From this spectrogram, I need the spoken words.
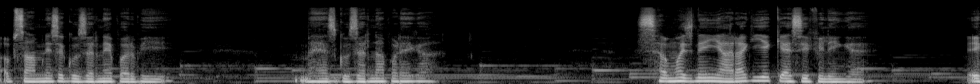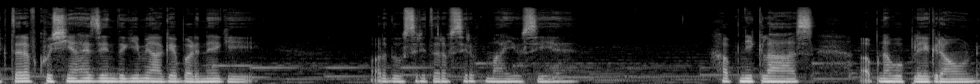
अब सामने से गुजरने पर भी महज गुजरना पड़ेगा। समझ नहीं आ रहा कि ये कैसी फीलिंग है। एक तरफ़ खुशियाँ हैं ज़िंदगी में आगे बढ़ने की, और दूसरी तरफ़ सिर्फ़ मायूसी है। अपनी क्लास अपना वो प्लेग्राउंड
